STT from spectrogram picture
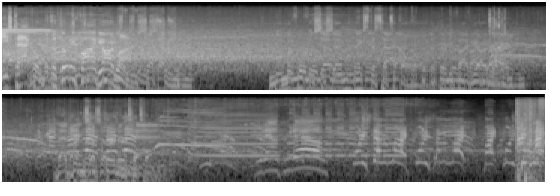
He's tackled at the 35-yard line. Number 47 makes the tackle at the 35-yard line. That brings us third and 10. Three down, three down. 47 Mike, 47 Mike, Mike, 47 Mike.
